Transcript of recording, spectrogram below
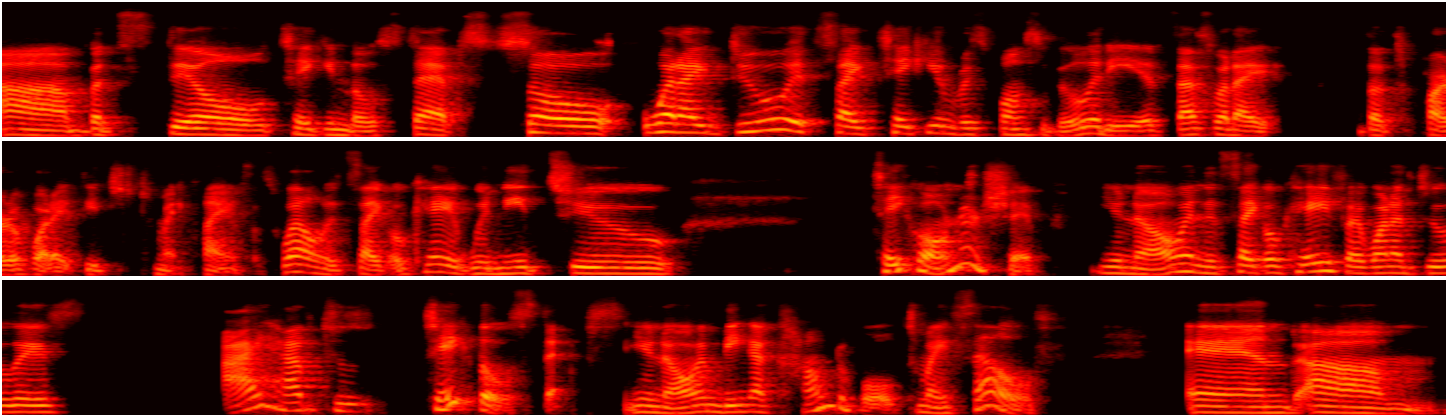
Um, but still taking those steps. So what I do, it's like taking responsibility. It's, that's what I, that's part of what I teach to my clients as well. It's like, okay, we need to take ownership, you know, and it's like, okay, if I want to do this I have to take those steps, you know, and being accountable to myself. And um,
